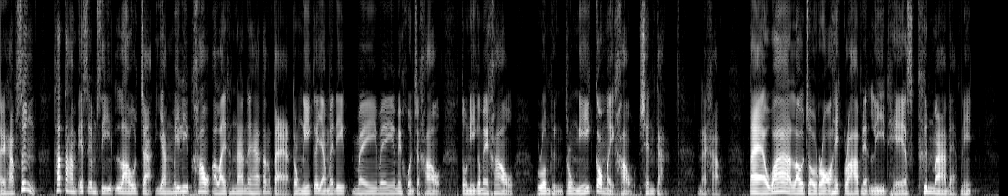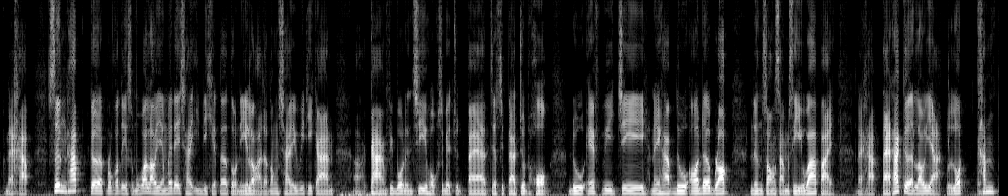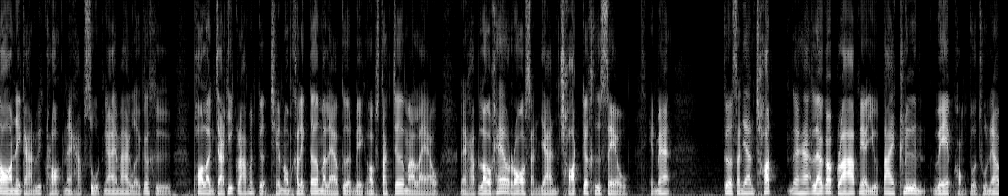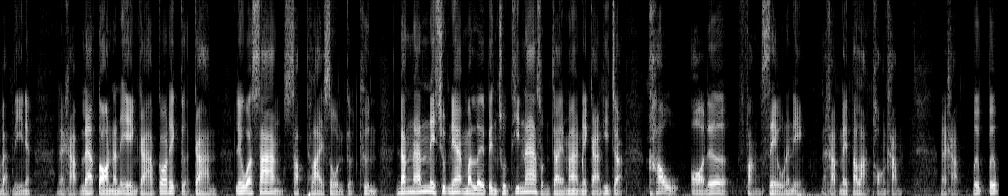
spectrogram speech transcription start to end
นะครับซึ่งถ้าตาม SMC เราจะยังไม่รีบเข้าอะไรทั้งนั้นนะฮะตั้งแต่ตรงนี้ก็ยังไม่ได้ไม่ไม่ไม่ควรจะเข้า ตรงนี้ก็ไม่เข้า รวมถึงตรงนี้ก็ไม่เข้าเช่นกันนะครับ แต่ว่าเราจะรอให้กราฟเนี่ยรีเทสขึ้นมาแบบนี้นะครับ ซึ่งถ้าเกิดปกติสมมุติว่าเรายังไม่ได้ใช้อินดิเคเตอร์ตัวนี้ เราอาจจะต้องใช้วิธีการกลางฟิโบนัชชี61.8 78.6 ดู FVG นะครับ ดู Order Block 1 2 3 4 ว่าไป นะครับแต่ถ้าเกิดเราอยากลดขั้นตอนในการวิเคราะห์นะครับสูตรง่ายมากเลยก็คือ พอหลังจากที่กราฟมันเกิด Chain of Collector มาแล้วเกิด Break of Structure มาแล้วนะครับเราแค่รอสัญญาณช็อตก็คือเซลล์เห็นไหมเกิดสัญญาณช็อตนะฮะแล้วก็กราฟเนี่ยอยู่ใต้คลื่นเวฟของตัวทูเนลแบบนี้เนี่ยนะครับและตอนนั้นเองกราฟก็ได้เกิดการเรียกว่าสร้างซับพลายโซนเกิดขึ้น ดังนั้นในชุดนี้มันเลยเป็นชุดที่น่าสนใจมากในการที่จะเข้าออเดอร์ฝั่งเซลล์นั่นเอง นะครับในตลาดทองคำนะครับปึ๊บปึ๊บ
